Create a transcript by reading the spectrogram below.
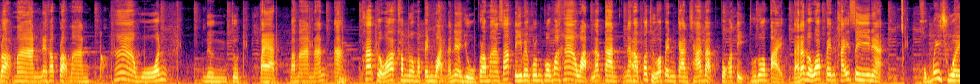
ประมาณนะครับประมาณ 5 โวลต์ 1.8 ประมาณนั้นอะถ้าเกิดว่าคำนวณมาเป็นวัตต์แล้วเนี่ยอยู่ประมาณสักตีไปกลมๆว่า 5 วัตต์แล้วกันนะครับก็ถือว่าเป็นการชาร์จแบบปกติทั่วๆไป แต่ถ้าเกิดว่าเป็น Type C เนี่ยผมไม่ชัวร์จ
